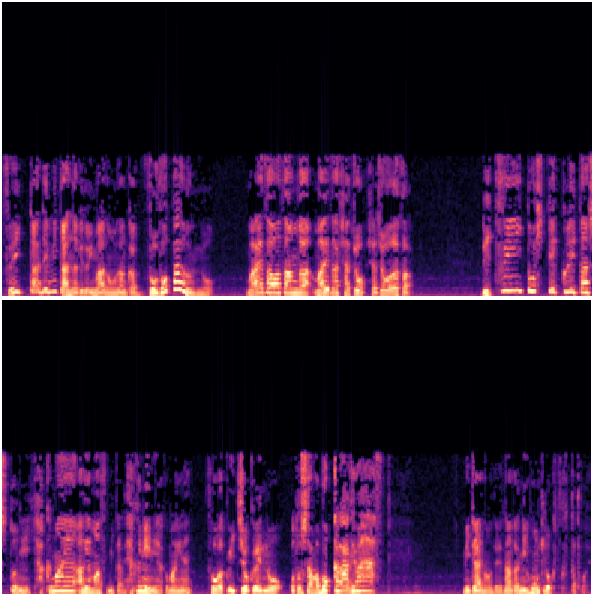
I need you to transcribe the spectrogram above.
Twitter で見たんだけど、今あの、なんか、ZOZO タウンの前澤さんが、前澤社長？社長がさ、リツイートしてくれた人に100万円あげますみたいな。100人に100万円総額1億円のお年玉僕からあげますみたいなので、なんか日本記録作ったとか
